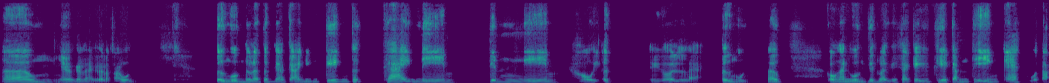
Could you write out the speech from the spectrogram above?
À, nhớ cái đó gọi là thọ quẩn tưởng quẩn tức là tất cả cả những kiến thức khái niệm kinh nghiệm hồi ức thì gọi là tưởng quẩn không? Còn hành quẩn tức là cái, cái khía cạnh thiện ác của tâm.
